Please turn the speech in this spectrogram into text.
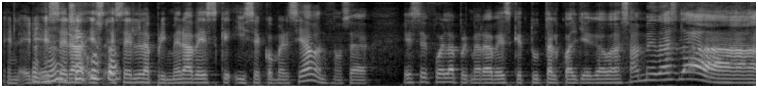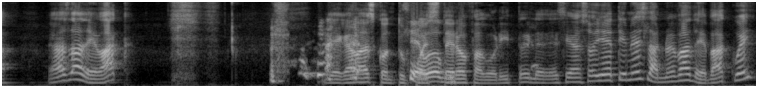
esa, era, la primera vez que y se comerciaban, o sea, esa fue la primera vez que tú tal cual llegabas, ah, me das la, me das la de Bach. llegabas con tu puestero favorito y le decías, oye, ¿tienes la nueva de Bach, güey?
